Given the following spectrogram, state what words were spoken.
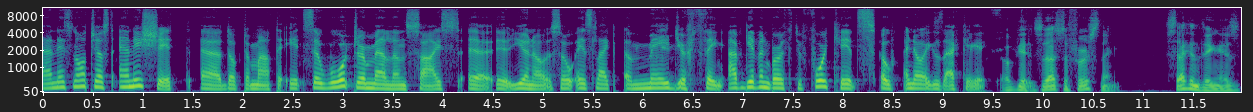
And it's not just any shit, uh, Dr. Maté. It's a watermelon size, uh, uh, you know, so it's like a major thing. I've given birth to four kids, so I know exactly. Okay, so that's the first thing. Second thing is,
